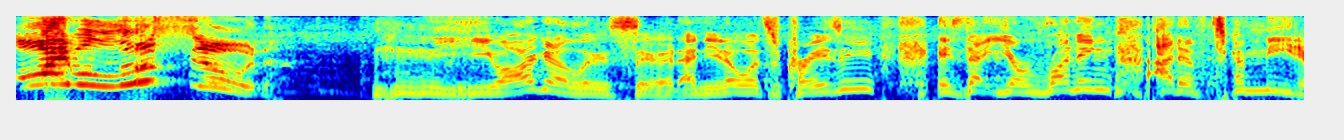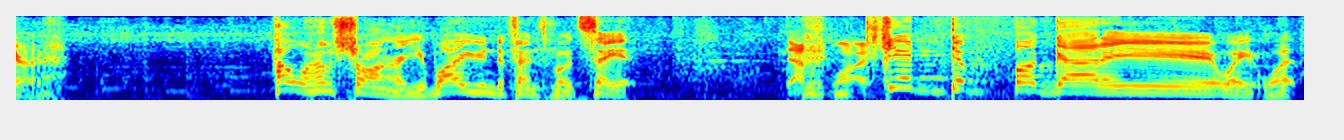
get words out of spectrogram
Oh, I will lose soon! you are gonna lose soon. And you know what's crazy? Is that you're running out of Tometer. How how strong are you? Why are you in defense mode? Say it. That's why. Get the fuck out of here. Wait, what?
